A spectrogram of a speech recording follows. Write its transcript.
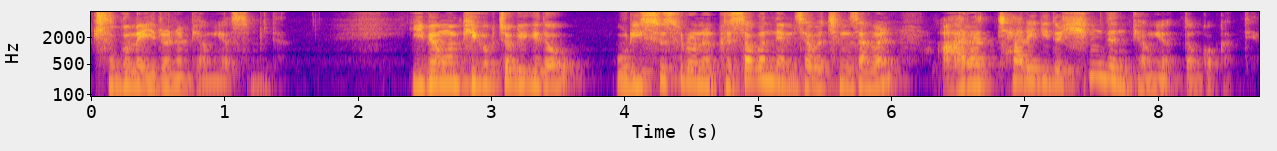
죽음에 이르는 병이었습니다. 이 병은 비극적이기도 우리 스스로는 그 썩은 냄새와 증상을 알아차리기도 힘든 병이었던 것 같아요.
